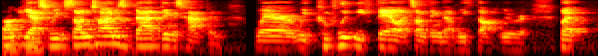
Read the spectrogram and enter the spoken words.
um, yes, we sometimes bad things happen where we completely fail at something that we thought we were. But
